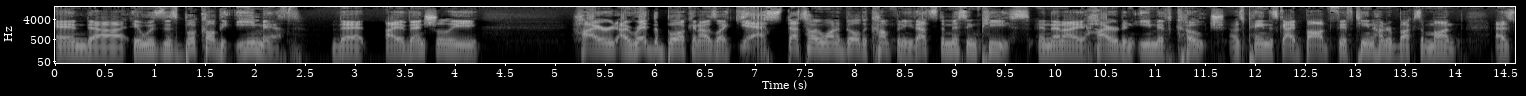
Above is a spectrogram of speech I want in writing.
And uh, it was this book called The E Myth that I eventually hired. I read the book and I was like, yes, that's how I want to build a company. That's the missing piece. And then I hired an E Myth coach. I was paying this guy Bob fifteen hundred bucks a month as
